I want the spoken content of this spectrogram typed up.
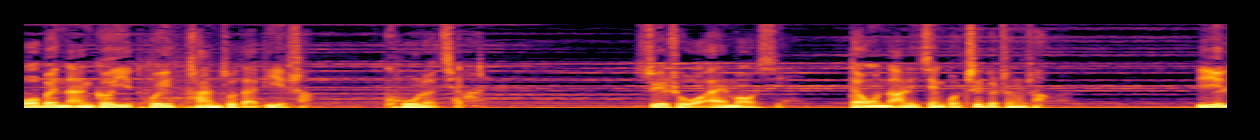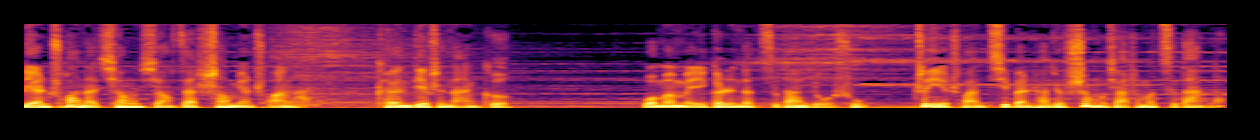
我被南哥一推，瘫坐在地上，哭了起来。虽说我爱冒险，但我哪里见过这个阵仗啊！一连串的枪响在上面传来，肯定是南哥。我们每个人的子弹有数，这一传基本上就剩不下什么子弹了。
